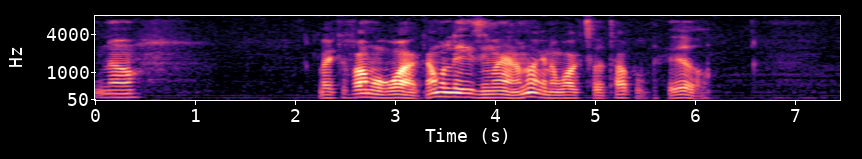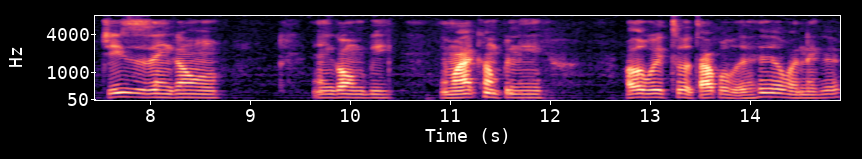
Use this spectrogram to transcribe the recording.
You know, like if I'm a walk, I'm a lazy man. I'm not gonna walk to the top of a hill. Jesus ain't going ain't gonna be in my company all the way to the top of a hill, my nigga.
